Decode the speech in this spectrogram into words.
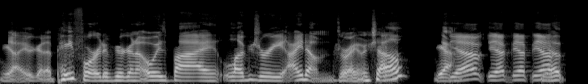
Yeah, you're gonna pay for it if you're gonna always buy luxury items, right, Michelle? Yeah. Yep, yep, yep, yep.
